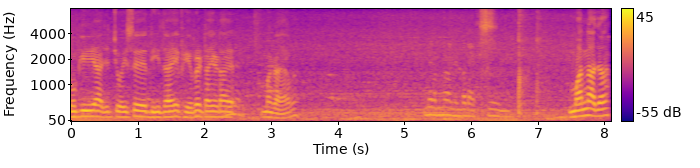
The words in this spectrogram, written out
ਕਿਉਂਕਿ ਇਹ ਅੱਜ ਚੋਇਸ ਦੀ ਦਾ ਇਹ ਫੇਵਰਟ ਆ ਜਿਹੜਾ ਮੰਗਾਇਆ ਵਾ। ਮੇਰਾ ਮਨ ਬੜਾ ਅੱਛੀ ਮਨ ਆ ਜਾ।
